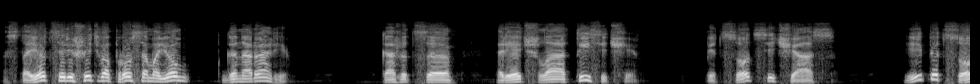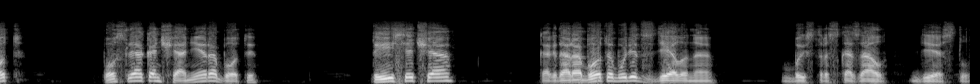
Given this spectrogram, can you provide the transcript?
«Остается решить вопрос о моем гонораре. Кажется, Речь шла о тысяче. Пятьсот сейчас и пятьсот после окончания работы. Тысяча, когда работа будет сделана, — быстро сказал Дестл.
